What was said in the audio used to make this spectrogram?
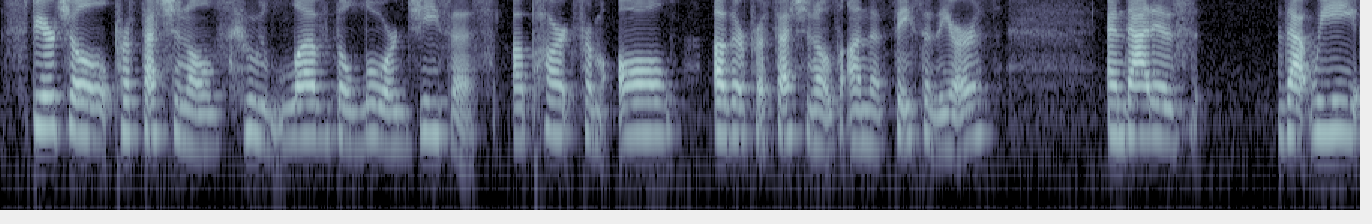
spiritual professionals who love the Lord Jesus apart from all other professionals on the face of the earth. And that is that we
